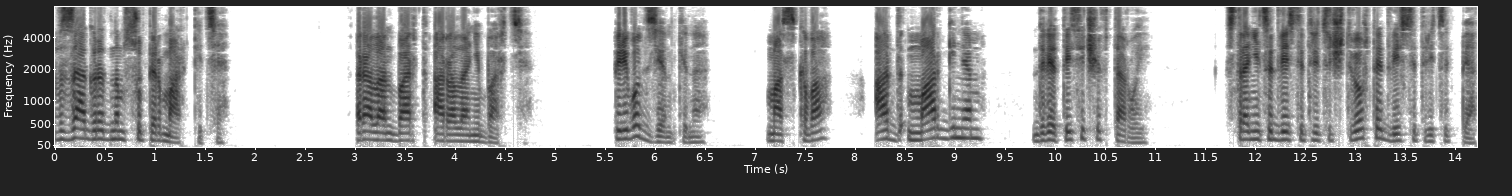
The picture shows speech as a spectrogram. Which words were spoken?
в загородном супермаркете. Ролан Барт о Ролане Барте. Перевод Зенкина. Москва. Ад Маргинем, 2002. Страницы 234-235.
